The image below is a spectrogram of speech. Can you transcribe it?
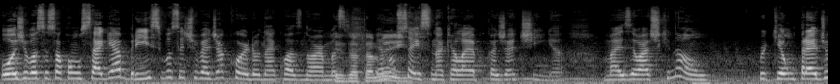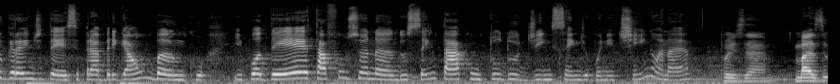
hoje você só consegue abrir se você tiver de acordo, né, com as normas. Exatamente. Eu não sei se naquela época já tinha, mas eu acho que não. Porque um prédio grande desse pra abrigar um banco e poder estar funcionando sem estar com tudo de incêndio bonitinho, né? Pois é. Mas,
